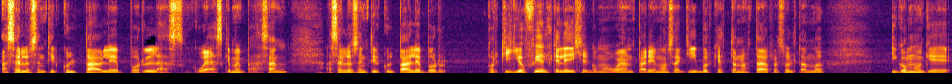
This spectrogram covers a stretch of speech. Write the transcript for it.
hacerlo sentir culpable por las weas que me pasan, hacerlo sentir culpable por porque yo fui el que le dije como, weón, paremos aquí porque esto no está resultando. Y como que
